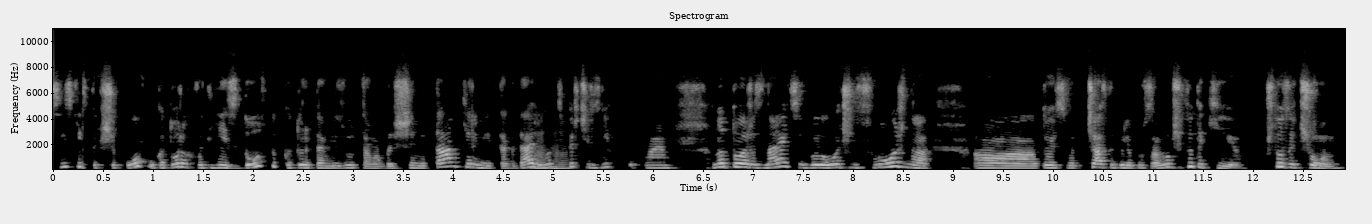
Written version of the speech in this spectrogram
российских поставщиков, у которых вот есть доступ, которые там везут там большими танкерами и так далее, вот Мгм. теперь через них покупаем. Но тоже, знаете, было очень сложно, а, то есть вот часто были вопросы, а вы вообще кто такие? Что за чон?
